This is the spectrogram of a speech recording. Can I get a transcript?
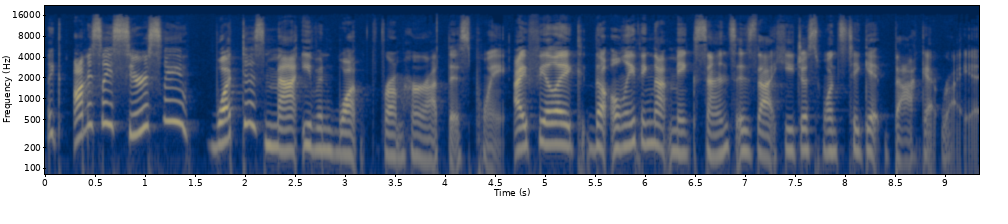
Like, honestly, seriously, what does Matt even want from her at this point? I feel like the only thing that makes sense is that he just wants to get back at Ryat.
